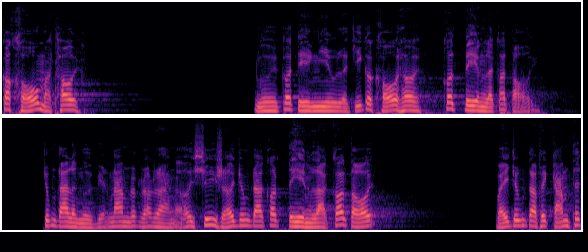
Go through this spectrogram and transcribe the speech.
Có khổ mà thôi người có tiền nhiều là chỉ có khổ thôi, có tiền là có tội. Chúng ta là người việt nam rất rõ ràng, ở xứ sở chúng ta có tiền là có tội. Vậy chúng ta phải cảm thức,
